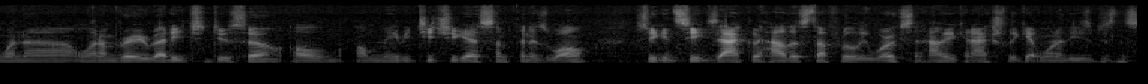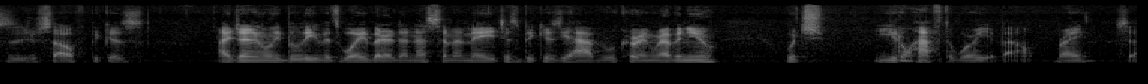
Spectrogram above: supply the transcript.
when uh, when I'm very ready to do so, I'll I'll maybe teach you guys something as well, so you can see exactly how this stuff really works and how you can actually get one of these businesses yourself. Because I genuinely believe it's way better than SMMA just because you have recurring revenue, which you don't have to worry about, right? So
